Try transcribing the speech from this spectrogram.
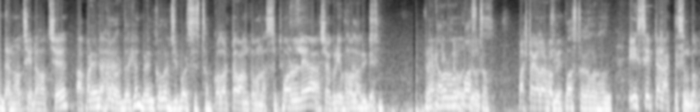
দেন হচ্ছে এটা হচ্ছে আপারটা হ্যাঁ? দেখেন ব্যান্ড কলার জিপার সিস্টেম কলারটাও আনকমন আছে। পরলে আশা করি ভালো লাগবে। কালার হবে পাঁচটা। পাঁচটা কালার হবে। পাঁচটা কালার হবে। এই সেটটা রাখতেছেন কত?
